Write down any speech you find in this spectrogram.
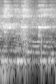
you.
